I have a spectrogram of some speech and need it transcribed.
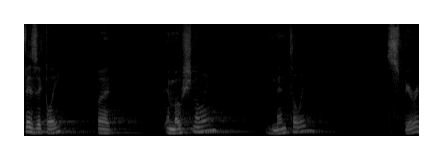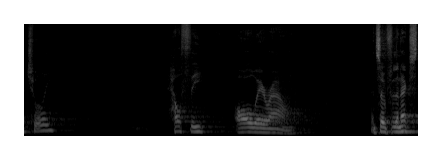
physically, but emotionally, mentally, spiritually. Healthy all the way around. And so, for the next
